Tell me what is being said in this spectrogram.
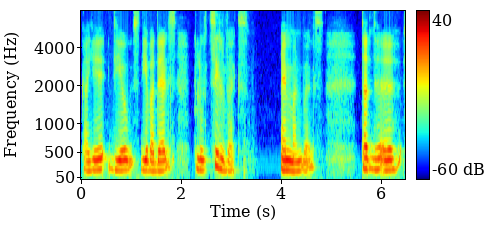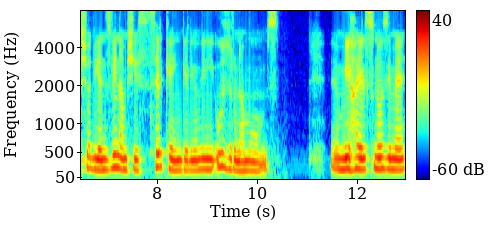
ka Dievs, dieva dēls, kļūst cilvēks, Emanuels. Tad eh, šodien zinām šīs sarkaņģeli un viņi uzrunā mums. Mihails nozīmē,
